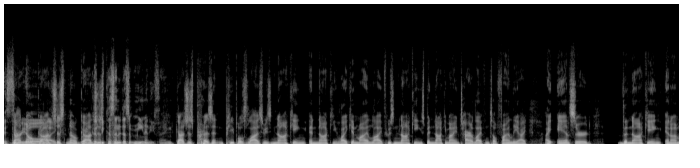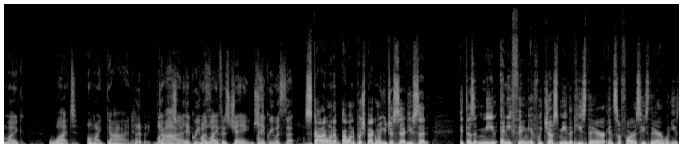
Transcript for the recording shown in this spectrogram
God, ethereal no, God's like- just no. God's God's 'cause- just because then it doesn't mean anything God's just present in people's lives. He's knocking and knocking, like in my life. He was knocking. He's been knocking my entire life until finally I I answered the knocking, and I'm like, what? Oh my God, but, but, but God! so I agree My with life has changed. I agree with that Scott, I want to I want to push back on what you just said. You said it doesn't mean anything if we just mean that he's there insofar as he's there when he's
